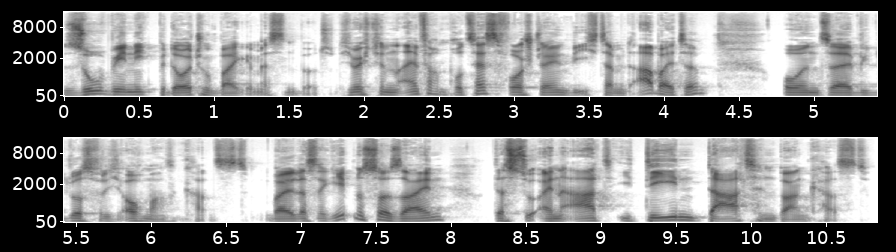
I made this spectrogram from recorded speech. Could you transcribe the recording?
so wenig Bedeutung beigemessen wird. Ich möchte einen einfachen Prozess vorstellen, wie ich damit arbeite und äh, wie du das für dich auch machen kannst. Weil das Ergebnis soll sein, dass du eine Art Ideendatenbank hast.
